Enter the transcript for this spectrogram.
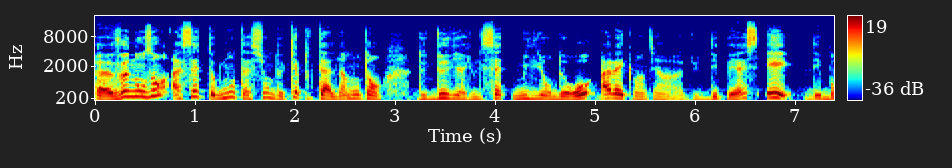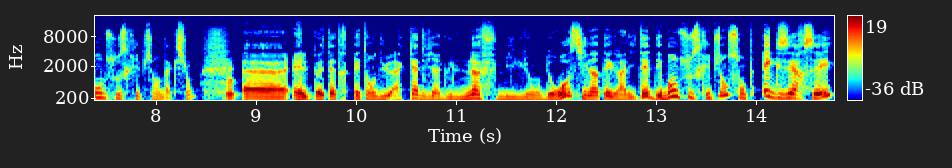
Euh, venons-en à cette augmentation de capital d'un montant de 2,7 millions d'euros avec maintien euh, du DPS et des bons de souscription d'actions. Mm. elle peut être étendue à 4,9 millions d'euros si l'intégralité des bons de souscription sont exercés.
